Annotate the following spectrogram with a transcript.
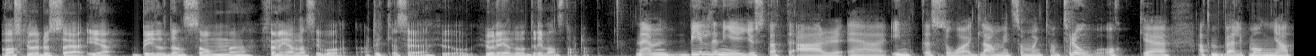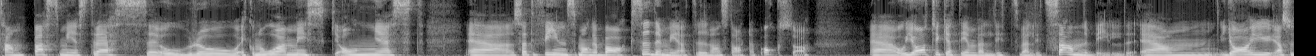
Vad skulle du säga är bilden som förmedlas i vår artikelserie? Hur, hur är det att driva en startup? Nej, men bilden är just att det är eh, inte så glammigt som man kan tro och eh, att väldigt många tampas med stress, eh, oro, ekonomisk ångest. Eh, så att det finns många baksidor med att driva en startup också. Eh, och jag tycker att det är en väldigt, väldigt sann bild. Ehm, jag har ju, alltså,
